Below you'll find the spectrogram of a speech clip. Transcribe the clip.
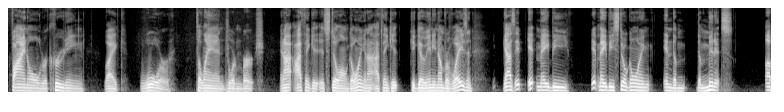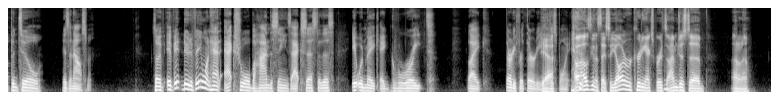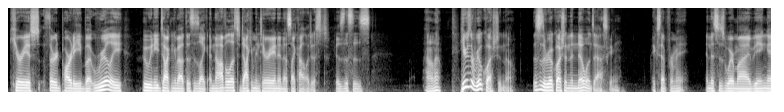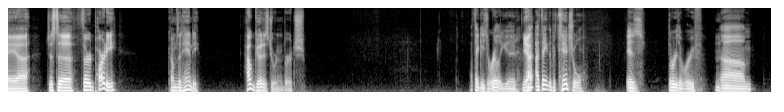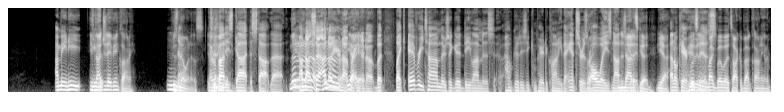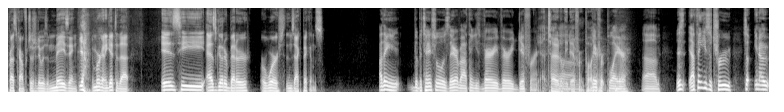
final recruiting like war to land Jordan Burch. And I, I think it, it's still ongoing and I, I think it could go any number of ways. And guys, it, it may be it may be still going in the the minutes up until his announcement. So if, if it dude, if anyone had actual behind the scenes access to this, it would make a great like 30 for 30 yeah. at this point. Oh, I was going to say so y'all are recruiting experts. Mm-hmm. I'm just a I don't know, curious third party, but really who we need talking about this is like a novelist, a documentarian and a psychologist because this is I don't know. Here's the real question though. This is the real question that no one's asking except for me. And this is where my being a uh, just a third party comes in handy. How good is Jordan Burch? I think he's really good. Yeah. I, I think the potential is through the roof. Hmm. Um, I mean, he he's, he's not a, Jadeveon Clowney. Because no. no. one is. Everybody's got to stop that. No, no, I'm no, not no, saying. I know you're not bringing yeah. it up, but like every time there's a good D lineman, how good is he compared to Clowney? The answer is right. always not as not good. as good. Yeah, I don't care who Listening it is. Mike Bobo talk about Clowney in the press conference yesterday was amazing. Yeah, and we're gonna get to that. Is he as good or better or worse than Zacch Pickens? I think he, the potential is there, but I think he's very, very different. Yeah, totally um, different player. Different player. Um, this, I think he's a true. So you know,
